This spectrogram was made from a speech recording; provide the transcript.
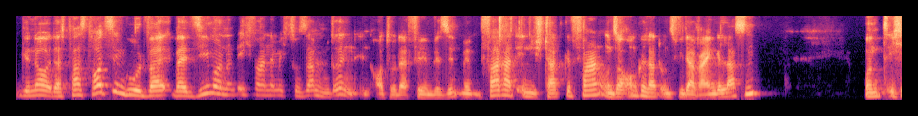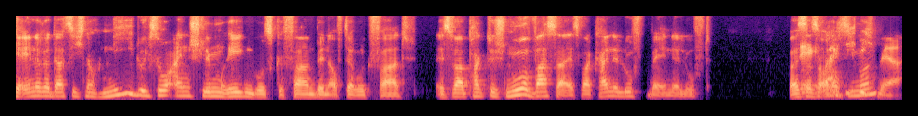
genau, das passt trotzdem gut, weil, weil Simon und ich waren nämlich zusammen drin in Otto der Film. Wir sind mit dem Fahrrad in die Stadt gefahren. Unser Onkel hat uns wieder reingelassen. Und ich erinnere, dass ich noch nie durch so einen schlimmen Regenguss gefahren bin auf der Rückfahrt. Es war praktisch nur Wasser, es war keine Luft mehr in der Luft. Weißt du das auch weiß noch, Simon? nicht mehr.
